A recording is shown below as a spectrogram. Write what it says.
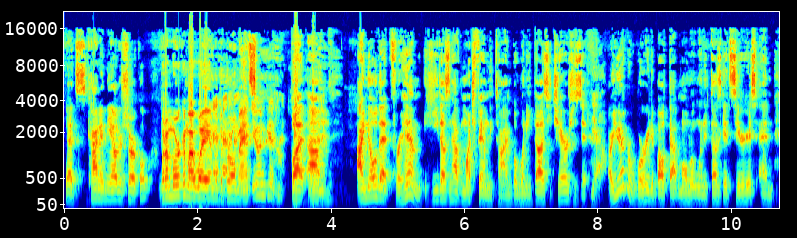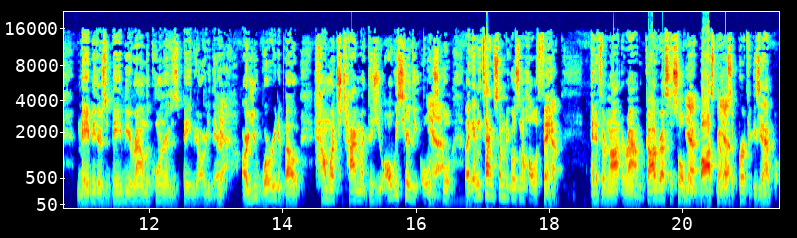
that's kind of in the outer circle, but I'm working my way in with the bromance. You're doing good, man. But um, I know that for him, he doesn't have much family time, but when he does, he cherishes it. Yeah. Are you ever worried about that moment when it does get serious and maybe there's a baby around the corner, there's a baby already there? Yeah. Are you worried about how much time? Because you always hear the old Yeah. school, like anytime somebody goes in the Hall of Fame, Yeah. and if they're not around, God rest his soul, Yeah. Big Boss Man Yeah. was a perfect example.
